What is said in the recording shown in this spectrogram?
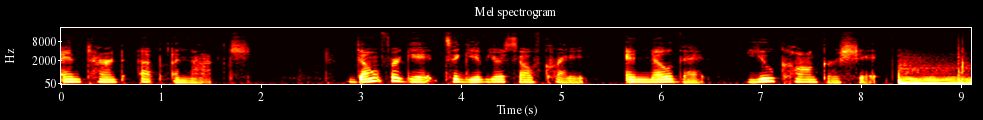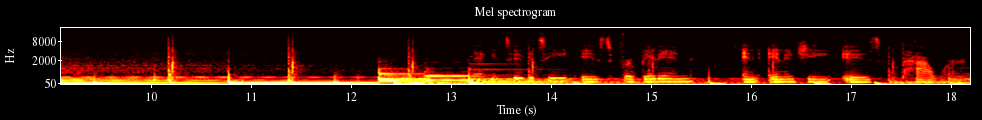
and turned up a notch. Don't forget to give yourself credit and know that you conquer shit. Negativity is forbidden and energy is power.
